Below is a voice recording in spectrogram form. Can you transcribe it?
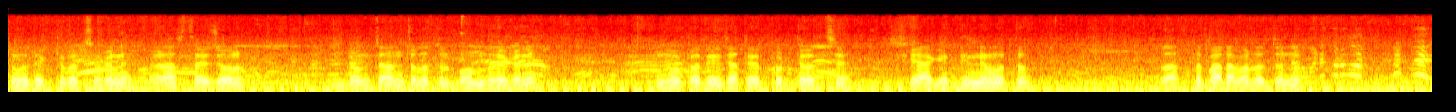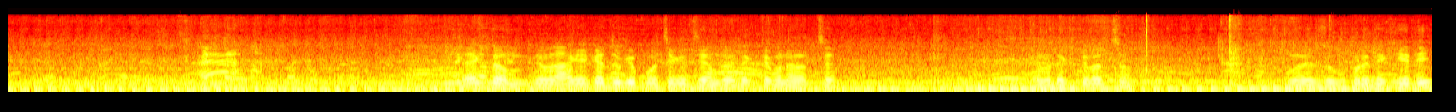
তোমরা দেখতে পাচ্ছ এখানে রাস্তায় জল, একদম যান চলাচল বন্ধ এখানে। নৌকা দিয়ে যাতায়াত করতে হচ্ছে, সে আগের দিনের মতো। রাস্তা পারাবারের জন্য। একদম, যেমন আগেকার যুগে পৌঁছে গেছি আমরা, দেখতে মনে হচ্ছে। তোমরা দেখতে পাচ্ছ? তোমাদের জুম করে দেখিয়ে দিই।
